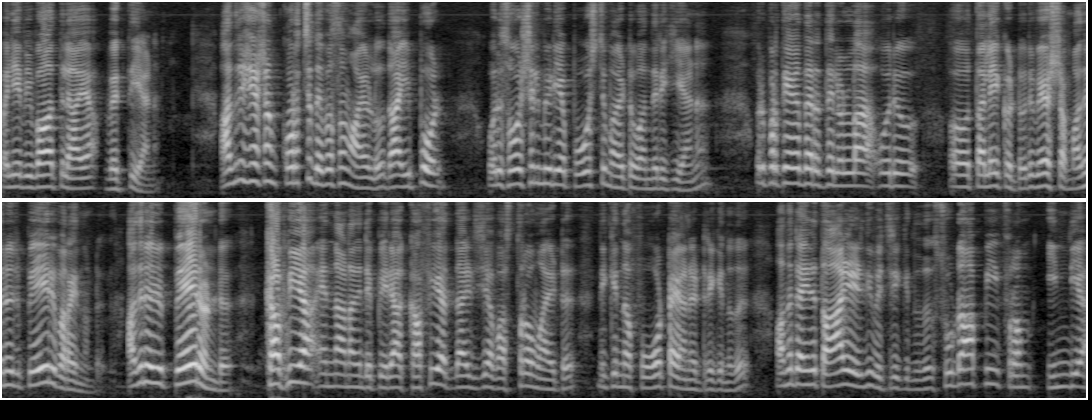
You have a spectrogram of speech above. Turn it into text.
വലിയ വിവാദത്തിലായ വ്യക്തിയാണ്. അതിനുശേഷം കുറച്ച് ദിവസമായുള്ളൂ. ദാ ഇപ്പോൾ ഒരു സോഷ്യൽ മീഡിയ പോസ്റ്റുമായിട്ട് വന്നിരിക്കുകയാണ്. ഒരു പ്രത്യേക തരത്തിലുള്ള ഒരു തലയെക്കെട്ട് ഒരു വേഷം അതിനൊരു പേര് പറയുന്നുണ്ട്. അതിനൊരു പേരുണ്ട് കഫിയ എന്നാണ് അതിന്റെ പേര്. ആ കഫിയ ധരിച്ച വസ്ത്രവുമായിട്ട് നിൽക്കുന്ന ഫോട്ടോയാണ് ഇട്ടിരിക്കുന്നത്. എന്നിട്ട് അതിന്റെ താഴെ എഴുതി വെച്ചിരിക്കുന്നത് സുഡാപ്പി ഫ്രം ഇന്ത്യ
